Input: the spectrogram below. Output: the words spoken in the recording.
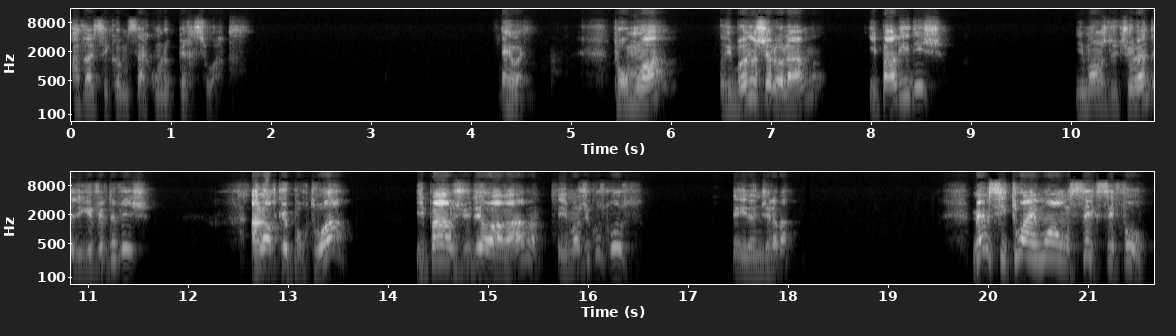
Aval, c'est comme ça qu'on le perçoit. Eh ouais. Pour moi, Ribono Olam, il parle yiddish. il mange du chulent et du gefilte fish. Alors que pour toi, il parle judéo-arabe et il mange du couscous. Et il a une là-bas. Même si toi et moi, on sait que c'est faux,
